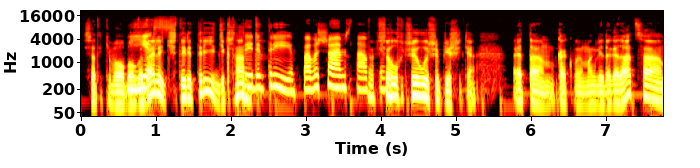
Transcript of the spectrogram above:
все-таки вы оба угадали. Yes. 4-3, диктант. 4-3. Повышаем ставки. Все лучше и лучше пишете. Это, как вы могли догадаться,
